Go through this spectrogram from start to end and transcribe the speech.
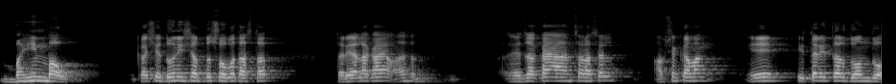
बहीण भाऊ. कसे दोन्ही शब्द सोबत असतात? तर याला काय याचा काय आन्सर असेल? ऑप्शन क्रमांक ए इतर इतर दोन दो.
